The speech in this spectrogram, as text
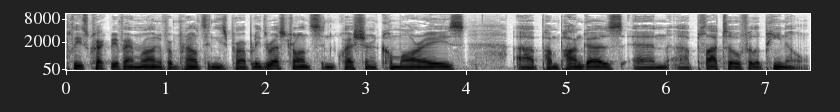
please correct me if I'm wrong if I'm pronouncing these properly. The restaurants in question are Kumare's, uh, Pampangas, and uh, Plato Filipino.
